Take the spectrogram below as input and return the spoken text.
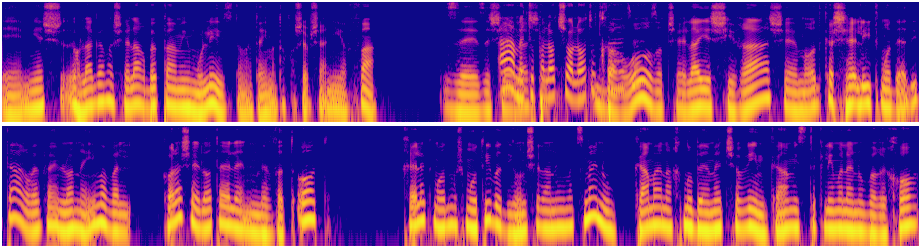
אמ, יש, עולה גם השאלה הרבה פעמים מולי, זאת אומרת, האם אתה חושב שאני יפה? זה, זה שאלה... אה, מטופלות ש... שואלות אותך את זה? ברור, זאת שאלה ישירה שמאוד קשה להתמודד איתה, הרבה פעמים לא נעים, אבל כל השאלות האלה הן מבטאות חלק מאוד משמעותי בדיון שלנו עם עצמנו. כמה אנחנו באמת שווים, כמה מסתכלים עלינו ברחוב,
